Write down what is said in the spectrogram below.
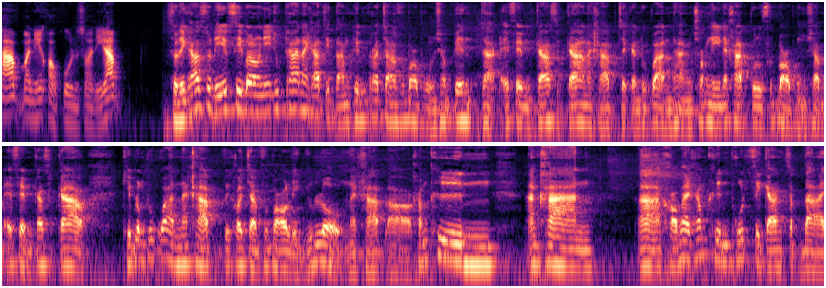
ครับ วันนี้ขอบคุณสวัสดีครับ สวัสดีครับสวัสดี FC บอลนี้ทุกท่านนะครับติดตามคลิปวิเคระจารฟุตบอลผมแชมเปี้ยนจาก FM 99 นะครับเจอกันทุกวันทางช่องนี้นะครับกรูฟุตบอลผมแชมป์ FM 99 คลิปลงทุกวันนะครับวิเคราะห์จารฟุตบอลลีกยุโรปนะครับค่ำคืนอังคาร อขออภัยค่ำคืนพุธสิกลางสัปดาห์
